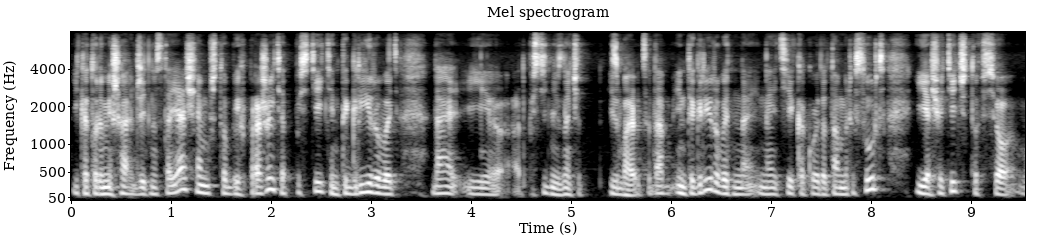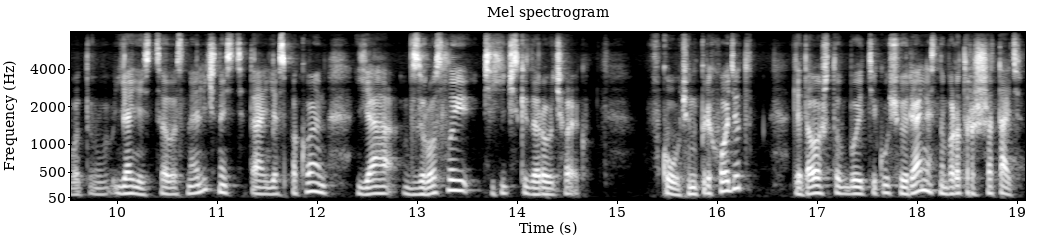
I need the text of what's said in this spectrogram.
и которые мешают жить настоящим, чтобы их прожить, отпустить, интегрировать, да, и отпустить не значит избавиться, да, интегрировать, найти какой-то там ресурс и ощутить, что все, вот я есть целостная личность, да, я спокоен, я взрослый, психически здоровый человек. В коучинг приходит для того, чтобы текущую реальность, наоборот, расшатать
